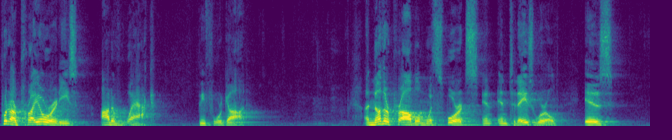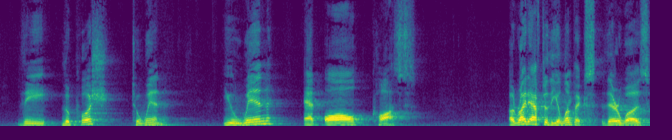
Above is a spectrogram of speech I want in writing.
put our priorities out of whack before God. Another problem with sports in, in today's world is the, the push to win. You win at all costs. Uh, right after the Olympics, there was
